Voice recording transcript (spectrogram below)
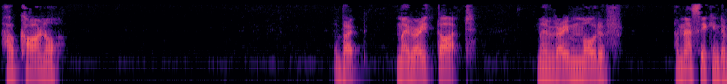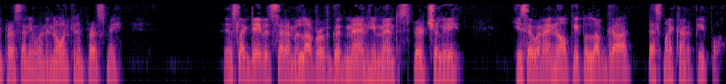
How carnal. But my very thought, my very motive, I'm not seeking to impress anyone and no one can impress me. It's like David said, I'm a lover of good men. He meant spiritually. He said, when I know people love God, that's my kind of people.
